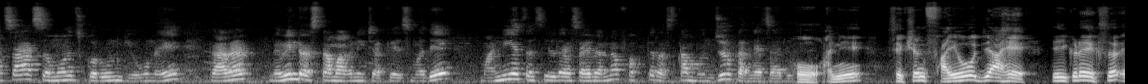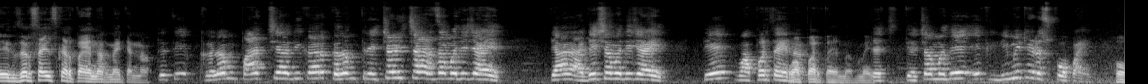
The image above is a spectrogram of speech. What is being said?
असा समज करून घेऊ नये. कारण नवीन रस्ता मागणीच्या केसमध्ये माननीय तहसीलदार साहेब यांना फक्त रस्ता मंजूर करण्याचा हो आणि सेक्शन फाईव्ह जे आहे ते इकडे एक्स एक्झरसाईज करता येणार नाही त्यांना. तर ते कलम पाचचे अधिकार कलम त्रेचाळीसच्या अर्जामध्ये जे आहेत त्या आदेशामध्ये जे आहेत ते वापरता येणार वापरता येणार नाही. त्या- त्याच्यामध्ये एक लिमिटेड स्कोप आहे हो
